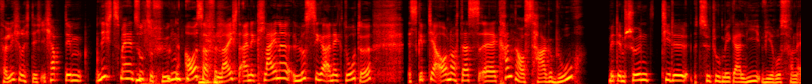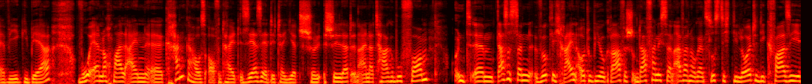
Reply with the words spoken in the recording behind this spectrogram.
Völlig richtig. Ich habe dem nichts mehr hinzuzufügen, außer vielleicht eine kleine lustige Anekdote. Es gibt ja auch noch das äh, Krankenhaustagebuch mit dem schönen Titel Zytomegalie-Virus von R.W. Guibert, wo er nochmal einen äh, Krankenhausaufenthalt sehr, sehr detailliert schildert in einer Tagebuchform. Und ähm, das ist dann wirklich rein autobiografisch. Und da fand ich es dann einfach nur ganz lustig, die Leute, die quasi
